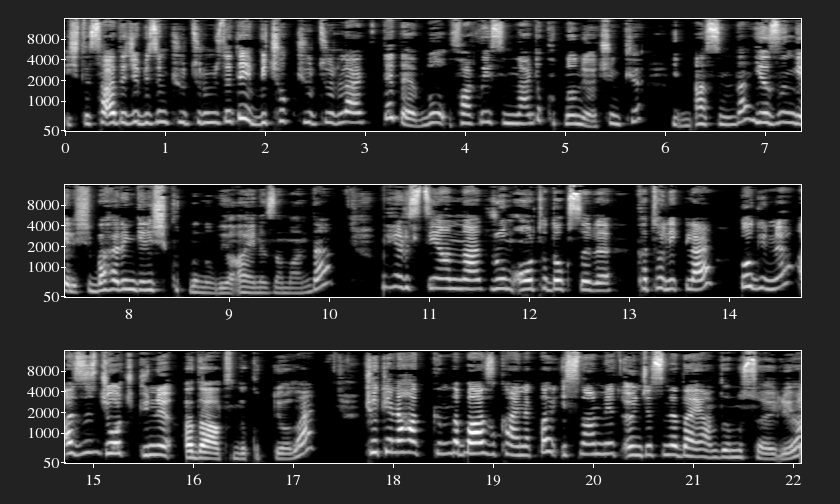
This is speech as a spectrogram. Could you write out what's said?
işte sadece bizim kültürümüzde değil birçok kültürlerde de bu farklı isimlerde kutlanıyor. Çünkü aslında yazın gelişi, baharın gelişi kutlanılıyor aynı zamanda. Hristiyanlar, Rum Ortodoksları, Katolikler bu günü Aziz George Günü adı altında kutluyorlar. Kökeni hakkında bazı kaynaklar İslamiyet öncesine dayandığını söylüyor.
